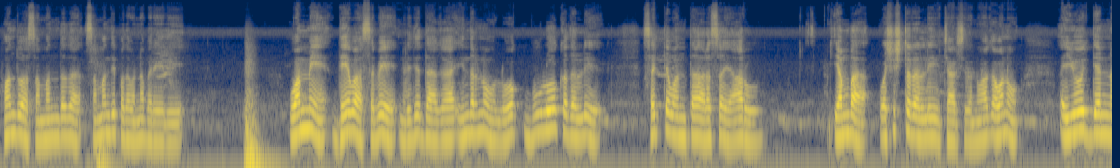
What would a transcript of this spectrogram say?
ಹೊಂದುವ ಸಂಬಂಧದ ಸಂಬಂಧಿ ಪದವನ್ನು ಬರೆಯಿರಿ. ಒಮ್ಮೆ ದೇವ ಸಭೆ ನಡೆದಿದ್ದಾಗ ಇಂದ್ರನು ಲೋಕ್, ಭೂಲೋಕದಲ್ಲಿ ಸತ್ಯವಂತ ಅರಸ ಯಾರು ಎಂಬ ವಶಿಷ್ಠರಲ್ಲಿ ವಿಚಾರಿಸಿದನು. ಆಗ ಅವನು ಅಯೋಧ್ಯನ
